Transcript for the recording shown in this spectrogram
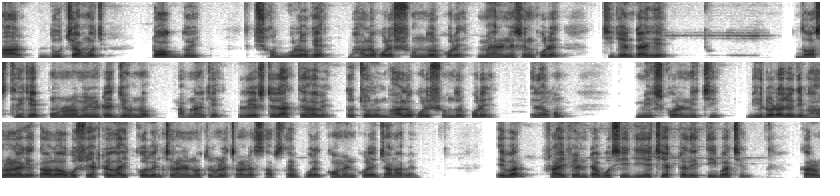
আর দু চামচ টক দই। সবগুলোকে ভালো করে সুন্দর করে ম্যারিনেশন করে চিকেনটাকে দশ থেকে পনেরো মিনিটের জন্য আপনাকে রেস্টে রাখতে হবে। তো চলুন ভালো করে সুন্দর করে এরকম মিক্স করে নিচ্ছি। ভিডিওটা যদি ভালো লাগে তাহলে অবশ্যই একটা লাইক করবেন, চ্যানেলে নতুন হলে চ্যানেলটা সাবস্ক্রাইব করে কমেন্ট করে জানাবেন। এবার ফ্রাই প্যানটা বসিয়ে দিয়েছি একটা, দেখতেই পাচ্ছেন। কারণ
